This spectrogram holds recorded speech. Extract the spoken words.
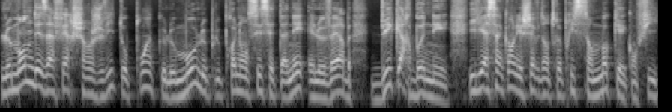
le monde des affaires change vite au point que le mot le plus prononcé cette année est le verbe décarboner. Il y a cinq ans, les chefs d'entreprise s'en moquaient, confie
